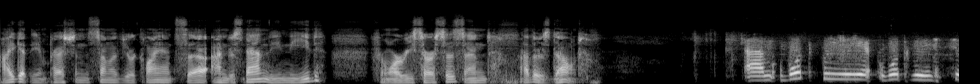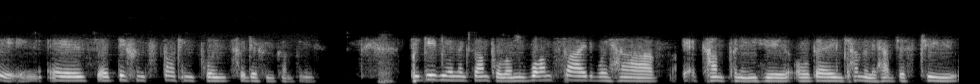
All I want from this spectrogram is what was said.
I get the impression some of your clients uh, understand the need for more resources and others don't. Um, what we what we're seeing is uh, different starting points for different companies. To give you an example, on one side we have a company who, although internally have just two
